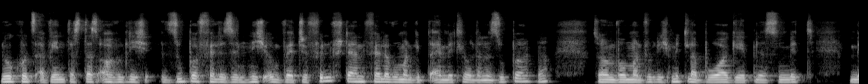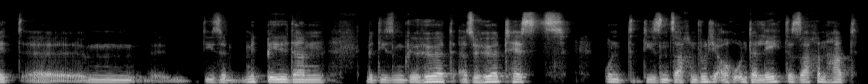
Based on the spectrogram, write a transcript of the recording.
Nur kurz erwähnt, dass das auch wirklich Superfälle sind, nicht irgendwelche Fünf-Stern-Fälle, wo man gibt ein Mittel und dann eine Super, ne? sondern wo man wirklich mit Laborergebnissen, mit, mit äh, diese, mit Bildern, mit diesem Gehört, also Hörtests und diesen Sachen wirklich auch unterlegte Sachen hat,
